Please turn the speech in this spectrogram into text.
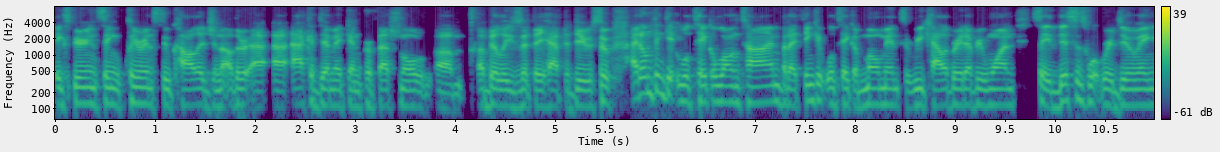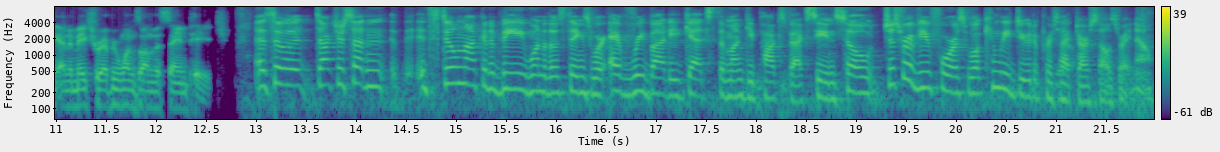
experiencing clearance through college and other academic and professional um, abilities that they have to do. So I don't think it will take a long time, but I think it will take a moment to recalibrate everyone, say this is what we're doing, and to make sure everyone's on the same page. And so, uh, Dr. Sutton, it's still not going to be one of those things where everybody gets the monkeypox vaccine. So just review for us, what can we do to protect yeah. ourselves right now?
